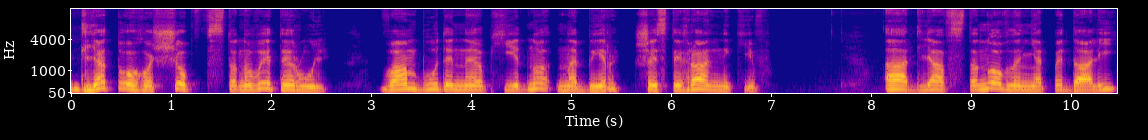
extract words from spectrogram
Для того, щоб встановити руль, вам буде необхідно набір шестигранників. А для встановлення педалей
